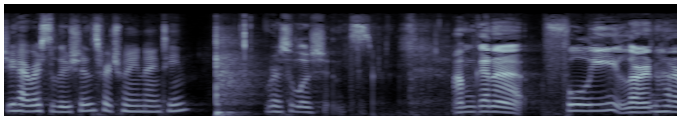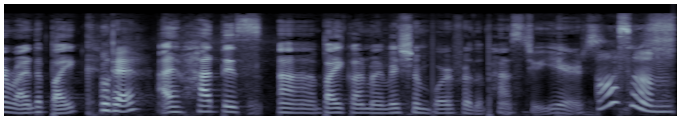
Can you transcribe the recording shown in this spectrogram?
do you have resolutions for 2019? resolutions. I'm gonna fully learn how to ride a bike. Okay, I've had this uh, bike on my vision board for the past two years. awesome.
